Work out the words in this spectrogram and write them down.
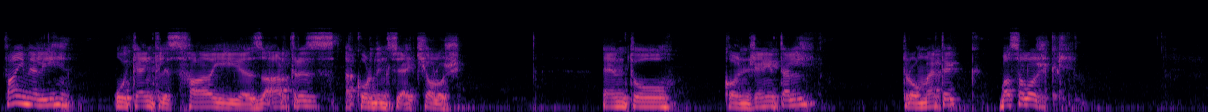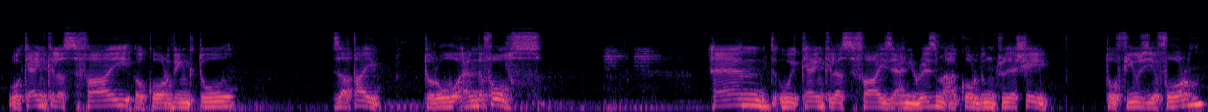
finally, we can classify the arteries according to etiology into congenital, traumatic, pathological. We can classify according to the type, true and false. And we can classify the aneurysm according to the shape, to fusiform,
